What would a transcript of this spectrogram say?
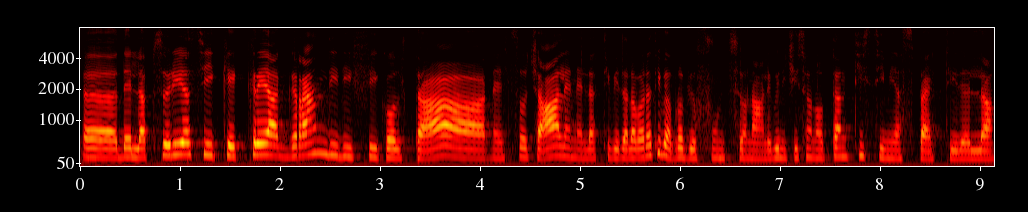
eh, della psoriasi che crea grandi difficoltà nel sociale, nell'attività lavorativa proprio funzionale, quindi ci sono tantissimi aspetti della,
